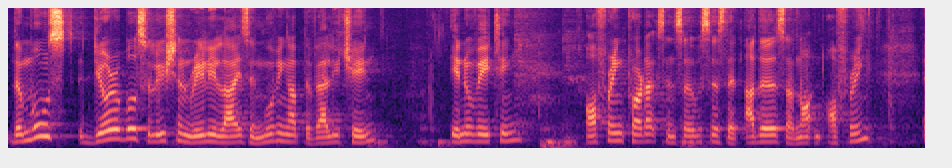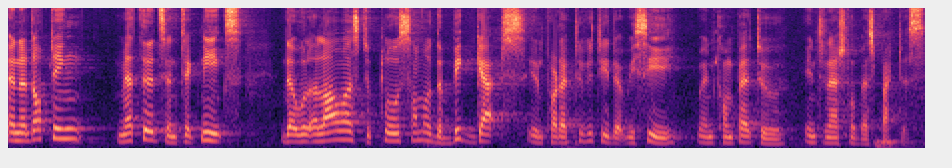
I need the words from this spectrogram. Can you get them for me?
The most durable solution really lies in moving up the value chain, innovating, offering products and services that others are not offering, and adopting methods and techniques that will allow us to close some of the big gaps in productivity that we see when compared to international best practice.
